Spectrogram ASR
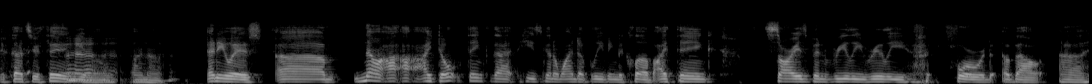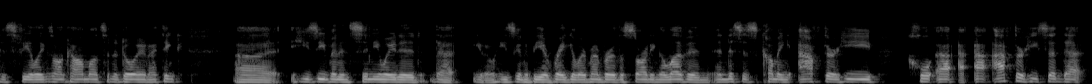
if that's your thing, you know, why not? Anyways, um, no, I, I don't think that he's going to wind up leaving the club. I think Sarri has been really, really forward about uh, his feelings on Callum Hudson-Odoi, and I think uh, he's even insinuated that you know he's going to be a regular member of the starting eleven, and this is coming after he cl- after he said that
